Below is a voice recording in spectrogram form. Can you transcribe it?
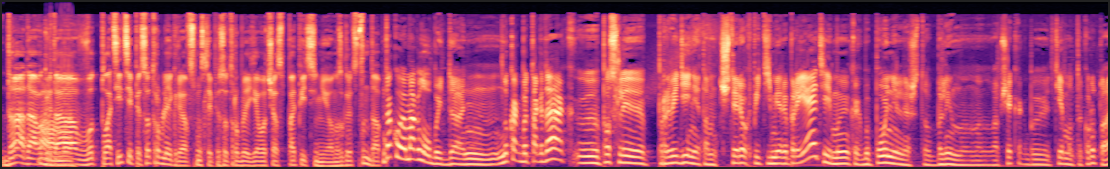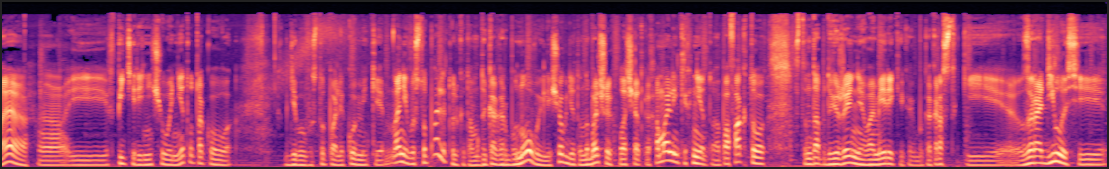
да, да, А, говорите, да. а вот платите 500 рублей. Я говорю, а в смысле 500 рублей? Я вот сейчас попить у нее. Он говорит, стендап. Такое могло быть, да. Ну, как бы тогда, э, после проведения там 4-5 мероприятий, мы как бы поняли, что, блин, ну, вообще как бы тема-то крутая, э, и в Питере ничего нету такого где бы выступали комики. Они выступали только там в ДК Горбунова или еще где-то на больших площадках, а маленьких нету. А по факту стендап-движение в Америке как бы как раз-таки зародилось, и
